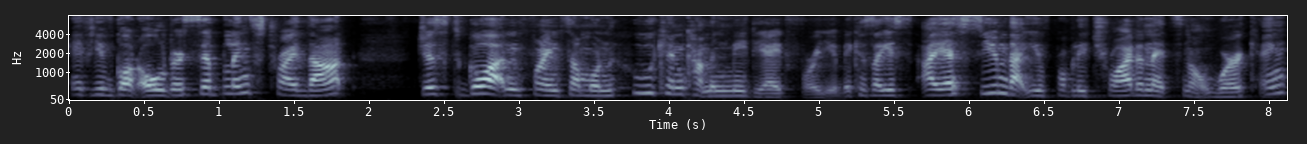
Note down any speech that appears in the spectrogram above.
If you've got older siblings, try that. Just go out and find someone who can come and mediate for you because I, I assume that you've probably tried and it's not working.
